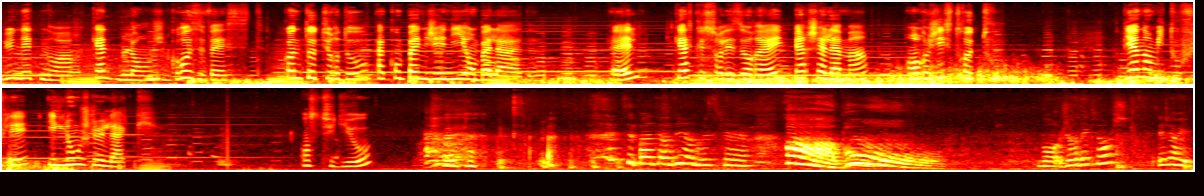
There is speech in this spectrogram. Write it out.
Lunettes noires, canne blanche, grosse veste. Canto Turdo accompagne Jenny en balade. Elle, casque sur les oreilles, perche à la main, enregistre tout. Bien emmitouflé, il longe le lac. En studio, C'est pas interdit hein, respirer. Ah bon Bon, je redéclenche et j'arrive.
